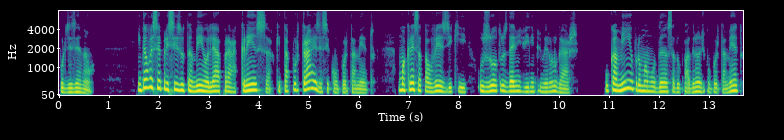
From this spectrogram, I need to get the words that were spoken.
por dizer não. Então vai ser preciso também olhar para a crença que está por trás desse comportamento. Uma crença, talvez, de que os outros devem vir em primeiro lugar. O caminho para uma mudança do padrão de comportamento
